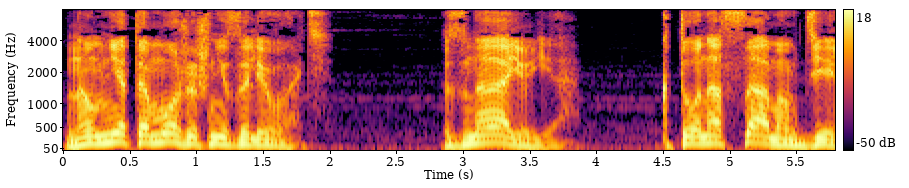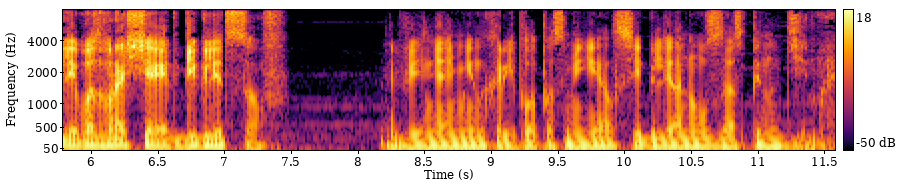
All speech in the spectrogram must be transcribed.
Но мне-то можешь не заливать. Знаю я, кто на самом деле возвращает беглецов. Вениамин хрипло посмеялся и глянул за спину Димы.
